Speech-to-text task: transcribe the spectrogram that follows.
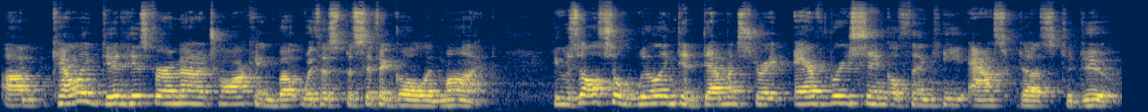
um, Kelly did his fair amount of talking, but with a specific goal in mind. He was also willing to demonstrate every single thing he asked us to do.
